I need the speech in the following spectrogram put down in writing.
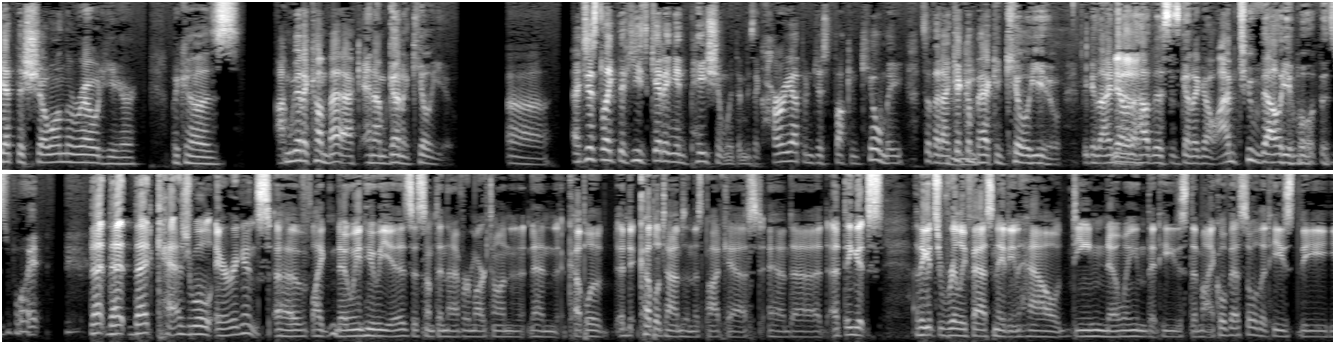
get the show on the road here because I'm gonna come back and I'm gonna kill you. Uh, I just like that he's getting impatient with him. He's like, hurry up and just fucking kill me so that I can come back and kill you because I know Mm-hmm. Yeah. how this is gonna go. I'm too valuable at this point. That that that casual arrogance of like knowing who he is is something that I've remarked on and, and a couple of a couple of times in this podcast, and uh, I think it's I think it's really fascinating how Dean knowing that he's the Michael vessel, that he's the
